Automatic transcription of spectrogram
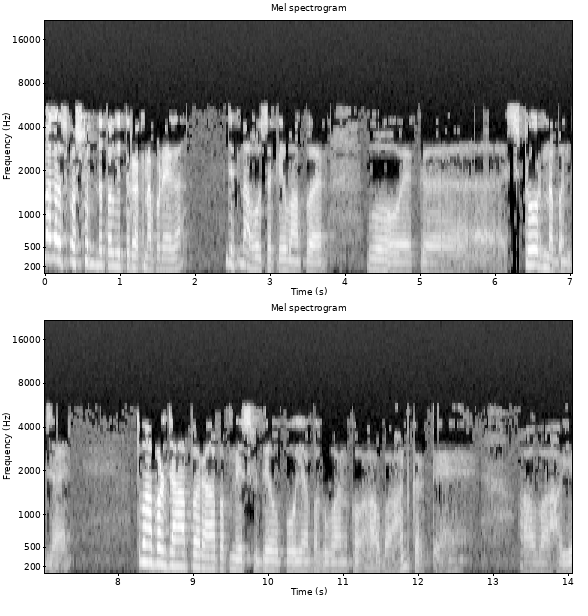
मगर उसको शुद्ध पवित्र रखना पड़ेगा। जितना हो सके वहाँ पर वो एक स्टोर न बन जाए। तो वहाँ पर जहाँ पर आप अपने इष्ट देव को या भगवान को आवाहन करते हैं, आवाह्य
